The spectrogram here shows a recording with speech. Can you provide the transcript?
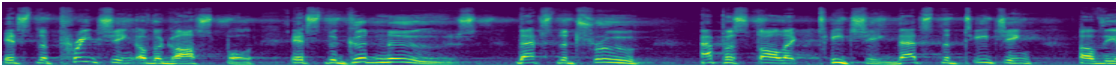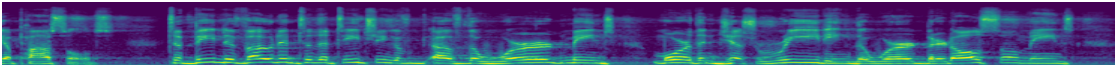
It's the preaching of the gospel, it's the good news. That's the true apostolic teaching, that's the teaching of the apostles. To be devoted to the teaching of, of the Word means more than just reading the Word, but it also means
